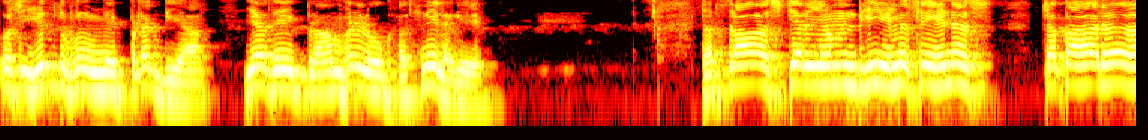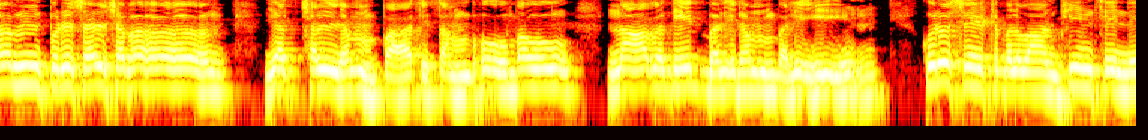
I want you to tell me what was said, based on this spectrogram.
उस युद्ध भूमि में पटक दिया। यह देख ब्राह्मण लोग हंसने लगे। तत्राश्चर्य भीमसेन चकार पुरुषर्षभ यल्यम पातितम भूमौ नावधित बलिरम बलि। कुरुश्रेष्ठ बलवान भीमसेन ने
